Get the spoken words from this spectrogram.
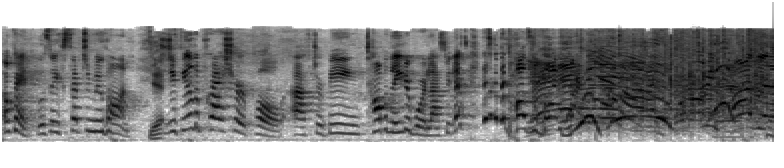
Okay, we'll say accept and move on. Yeah. Did you feel the pressure, Paul, after being top of the leaderboard last week? Let's, let's get the positive vibe. Come on! Very positive.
